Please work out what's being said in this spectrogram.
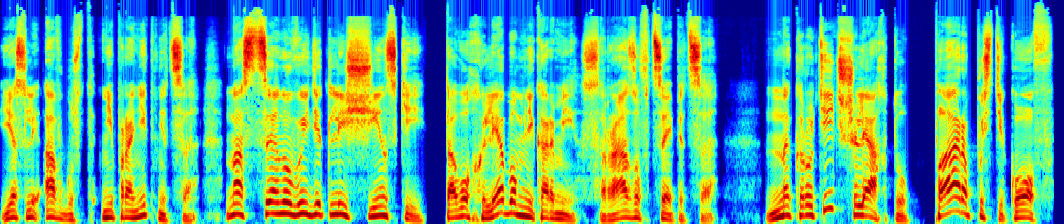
Если Август не проникнется, на сцену выйдет Лещинский. Того хлебом не корми, сразу вцепится. Накрутить шляхту — пара пустяков.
